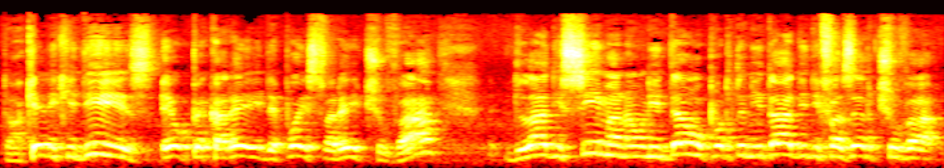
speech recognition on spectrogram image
Então aquele que diz eu pecarei depois farei chuva, lá de cima não lhe dão oportunidade de fazer chuva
